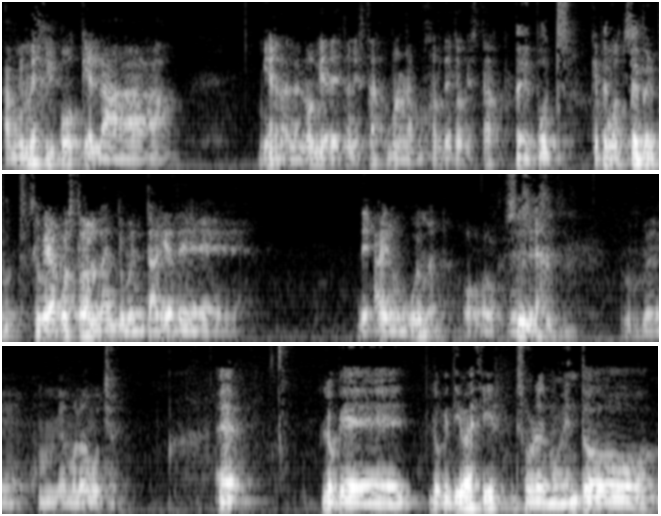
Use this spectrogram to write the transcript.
A mí me flipó que la... Mierda, la novia de Tony Stark, bueno, la mujer de Tony Stark, Eh, Potts. ¿Qué Pe- Potts? Pepper Potts. se hubiera puesto la indumentaria de... de Iron Woman, o como Sí, sí, sea. sí. Me, me moló mucho. Eh, lo, que, lo que te iba a decir sobre el momento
